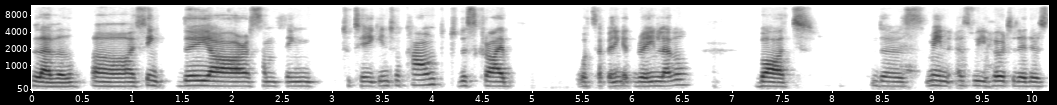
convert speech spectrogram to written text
level. Uh, I think they are something to take into account to describe what's happening at brain level. But there's, I mean, as we heard today, there's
